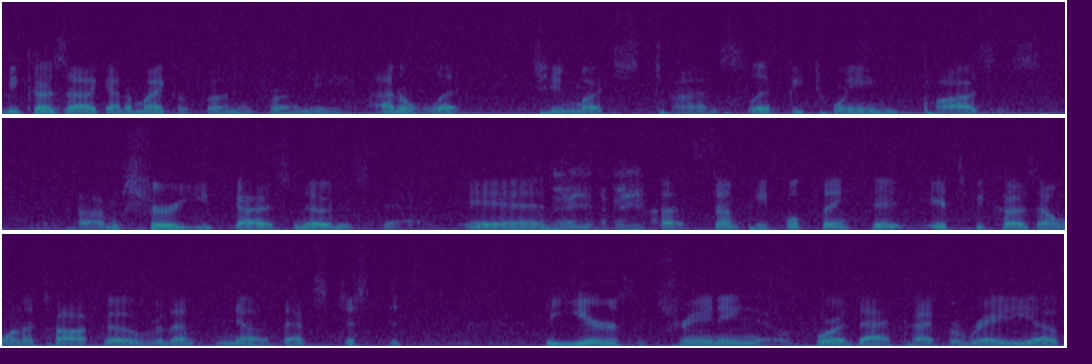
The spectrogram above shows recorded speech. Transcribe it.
because I got a microphone in front of me. I don't let too much time slip between pauses. I'm sure you guys noticed that, and Yeah, yeah, yeah. uh, some people think that it's because I want to talk over them. No, that's just the, the years of training for that type of radio.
